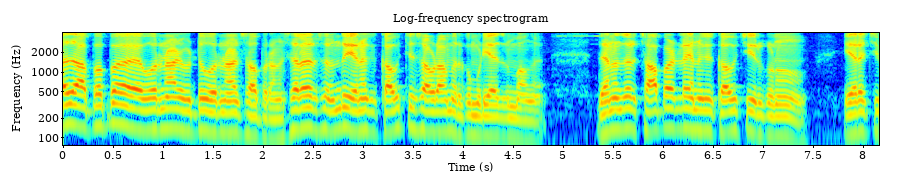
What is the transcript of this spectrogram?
அது அப்பப்போ ஒரு நாள் விட்டு ஒரு நாள் சாப்பிட்றாங்க. சிலர் வந்து எனக்கு கவிச்சு சாப்பிடாம இருக்க முடியாதுன்பாங்க தினந்தோறும் சாப்பாட்டில் எனக்கு கவிச்சு இருக்கணும். இறைச்சி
